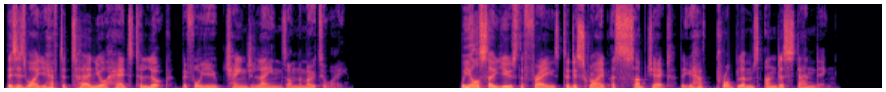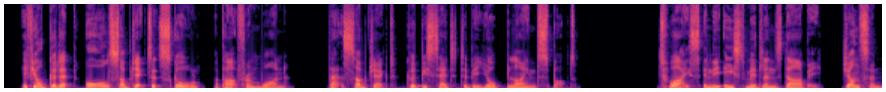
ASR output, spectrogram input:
This is why you have to turn your head to look before you change lanes on the motorway. We also use the phrase to describe a subject that you have problems understanding. If you're good at all subjects at school, apart from one, that subject could be said to be your blind spot. Twice in the East Midlands derby, Johnson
